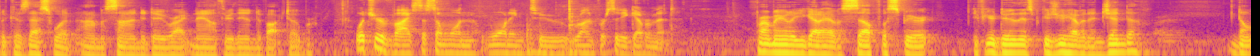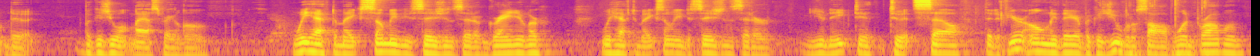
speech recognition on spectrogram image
because that's what I'm assigned to do right now through the end of October. What's your advice to someone wanting to run for city government? Primarily, you got to have a selfless spirit if you're doing this because you have an agenda, don't do it because you won't last very long. We have to make so many decisions that are granular. We have to make so many decisions that are unique to, to itself that if you're only there because you want to solve one problem,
